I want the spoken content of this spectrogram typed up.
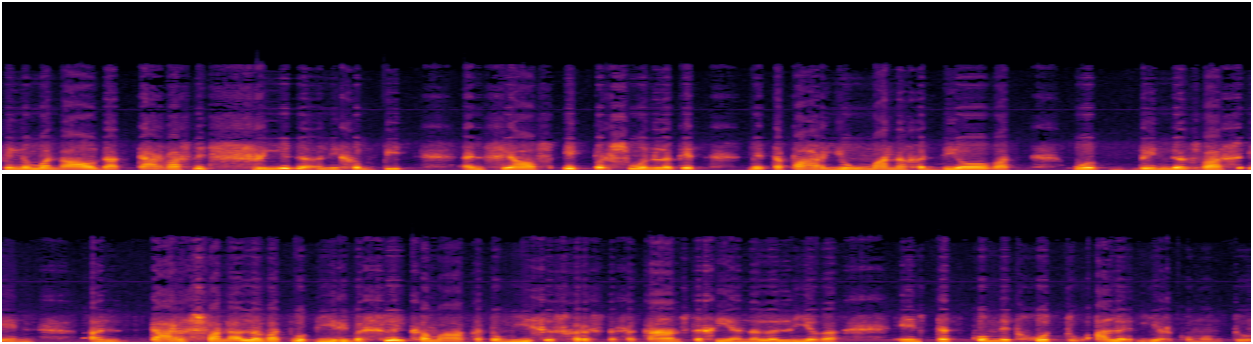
fenomenaal dat daar was net vrede in die gebied en selfs ek persoonlik het met 'n paar jong manne gedeel wat ook bendes was en en daar is van hulle wat ook hierdie besluit gemaak het om Jesus Christus 'n kans te gee in hulle lewe en dit kom net God toe alle eer kom hom toe.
